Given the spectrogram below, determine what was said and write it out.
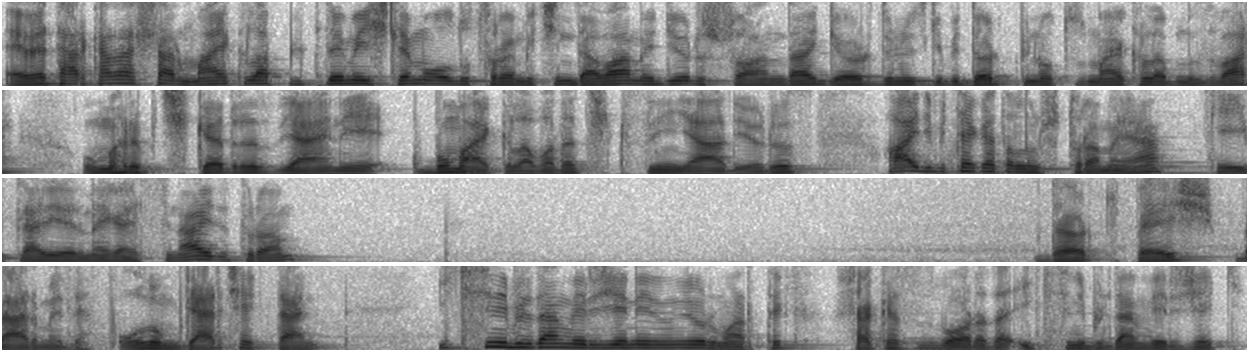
Evet arkadaşlar MyClub yükleme işlemi oldu Turam için. Devam ediyoruz şu anda. Gördüğünüz gibi 4030 MyClub'ımız var. Umarım çıkarırız. Yani bu MyClub'a da çıksın ya diyoruz. Haydi bir tek atalım şu Turam'a ya. Keyifler yerine gelsin. Haydi Turam. 4 5 vermedi. Oğlum gerçekten ikisini birden vereceğine inanıyorum artık. Şakasız bu arada. İkisini birden verecek.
